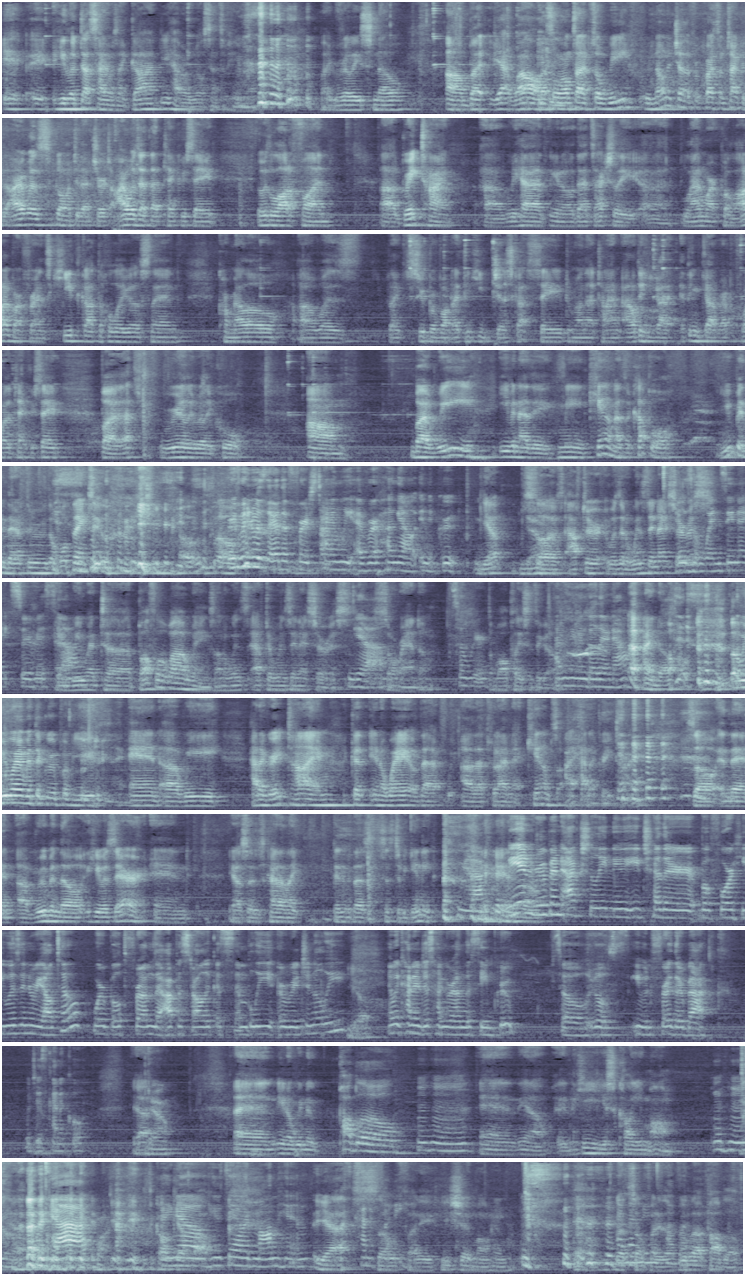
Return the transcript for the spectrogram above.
it, it, he looked outside and was like, God, you have a real sense of humor. like really snow. Um, but yeah, wow, that's a long time. So we we've known each other for quite some time because I was going to that church. I was at that Tent Crusade. It was a lot of fun. Uh, great time. Uh, we had, you know, that's actually a landmark for a lot of our friends. Keith got the Holy Ghost then. Carmelo uh, was like super involved. I think he just got saved around that time. I don't think he got. I think he got right before the Tent Crusade. But that's really, really cool. Um, but we, even as a me and Kim as a couple, you've been there through the whole thing too. you know, so Ruben was there the first time we ever hung out in a group. yep. Yeah. So it was after. Was it a Wednesday night service? It service? was a Wednesday night service. And Yeah. we went to Buffalo Wild Wings on a Wednesday after Wednesday night service. Yeah. So random. so weird. Of all places to go. I don't even go there now. I know. but we went with a group of youth and uh, we had a great time 'cause in a way of that uh, that's when I met Kim so I had a great time so and then uh, Ruben though he was there and you know so it's kind of like been with us since the beginning Yeah. Me and So- Ruben actually knew each other before he was in Rialto. We're both from the Apostolic Assembly originally. yeah And we kind of just hung around the same group. So it goes even further back, which is kind of cool. yeah Yeah. and you know we knew Pablo Mm-hmm. and you know and he used to call you mom Mm-hmm. Yeah. he used to call I know. mom. He would say I would mom him. Yeah, Kinda so funny. funny. You should mom him. That's so funny though. We love Pablo.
